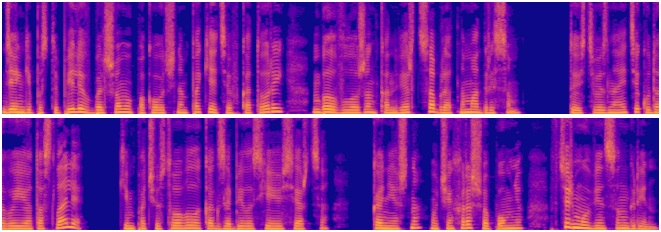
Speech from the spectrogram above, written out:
Деньги поступили в большом упаковочном пакете, в который был вложен конверт с обратным адресом. То есть вы знаете, куда вы ее отослали? Ким почувствовала, как забилось ее сердце. Конечно, очень хорошо помню. В тюрьму Винсон Грин.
